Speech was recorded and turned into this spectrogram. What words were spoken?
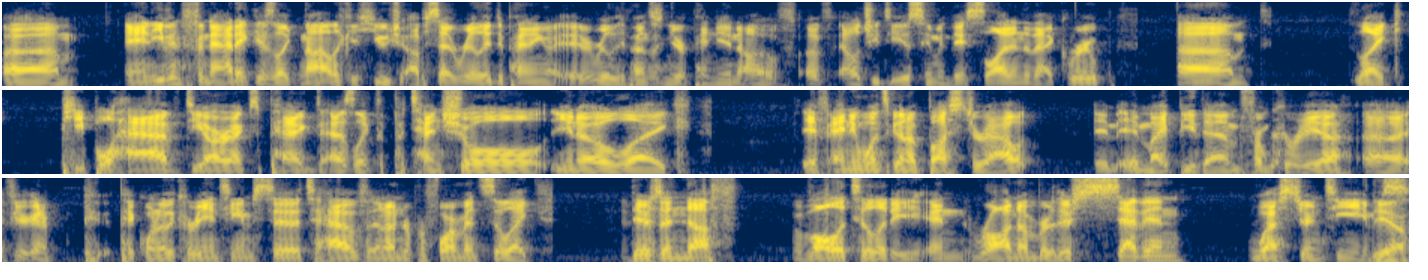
Um, and even Fnatic is like not like a huge upset, really. Depending, it really depends on your opinion of of LGD, assuming they slide into that group. Um, like people have DRX pegged as like the potential, you know, like if anyone's gonna bust her out, it, it might be them from Korea. Uh, if you're gonna p- pick one of the Korean teams to to have an underperformance, so like there's enough volatility and raw number. There's seven Western teams. Yeah.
